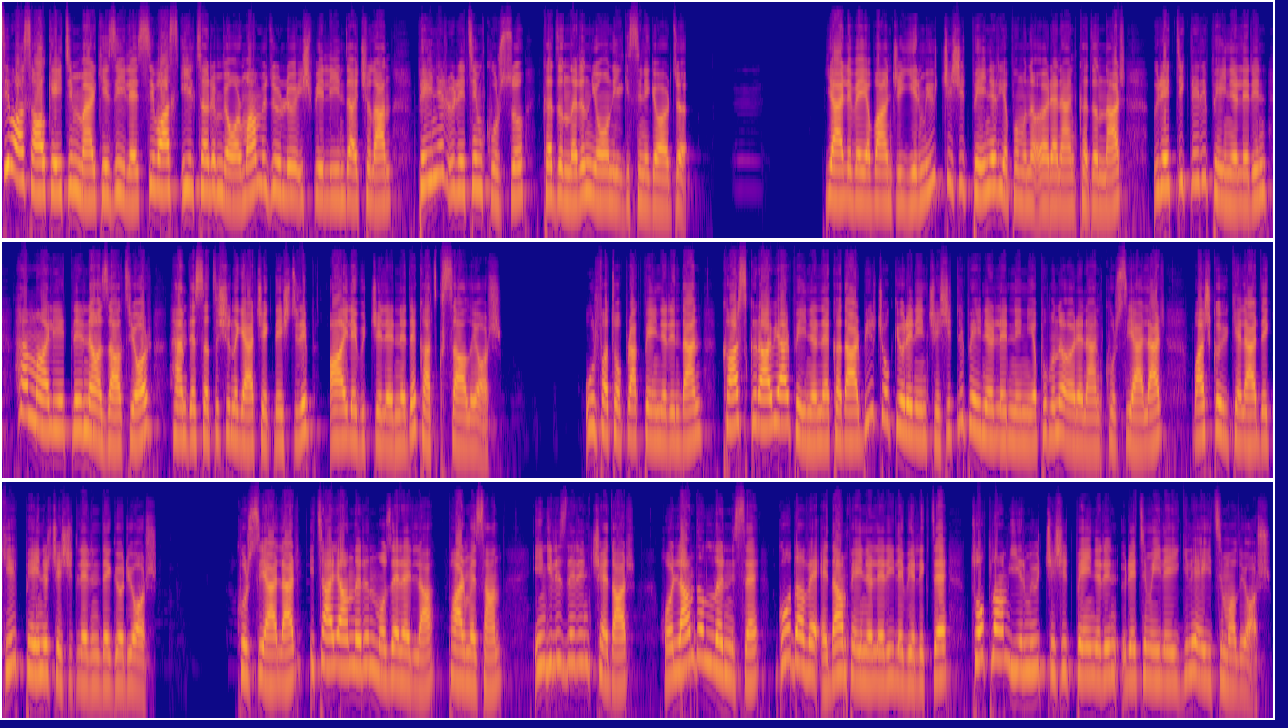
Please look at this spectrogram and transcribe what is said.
Sivas Halk Eğitim Merkezi ile Sivas İl Tarım ve Orman Müdürlüğü işbirliğinde açılan peynir üretim kursu kadınların yoğun ilgisini gördü. Yerli ve yabancı 23 çeşit peynir yapımını öğrenen kadınlar, ürettikleri peynirlerin hem maliyetlerini azaltıyor hem de satışını gerçekleştirip aile bütçelerine de katkı sağlıyor. Urfa toprak peynirinden Kars gravyer peynirine kadar birçok yörenin çeşitli peynirlerinin yapımını öğrenen kursiyerler, başka ülkelerdeki peynir çeşitlerini de görüyor. Kursiyerler, İtalyanların mozzarella, parmesan, İngilizlerin cheddar, Hollandalıların ise Gouda ve Edam peynirleriyle birlikte toplam 23 çeşit peynirin üretimiyle ilgili eğitim alıyor.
